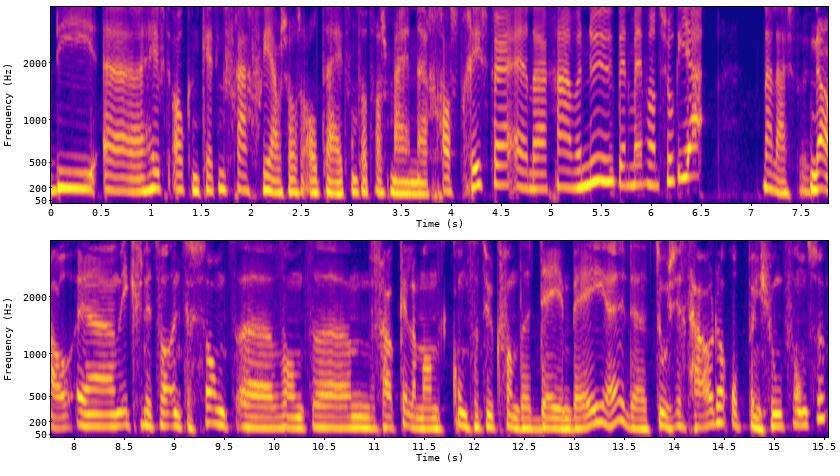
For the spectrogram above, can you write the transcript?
Die heeft ook een kettingvraag voor jou, zoals altijd. Want dat was mijn gast gisteren. En daar gaan we nu. Ik ben hem even aan het zoeken. Ja, naar luisteren? Nou, uh, ik vind het wel interessant, uh, want uh, mevrouw Kellerman komt natuurlijk van de DNB, hè, de toezichthouder op pensioenfondsen.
